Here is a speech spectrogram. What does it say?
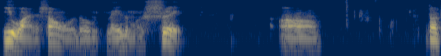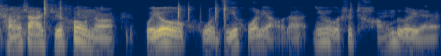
一晚上我都没怎么睡，嗯，到长沙之后呢，我又火急火燎的，因为我是常德人，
